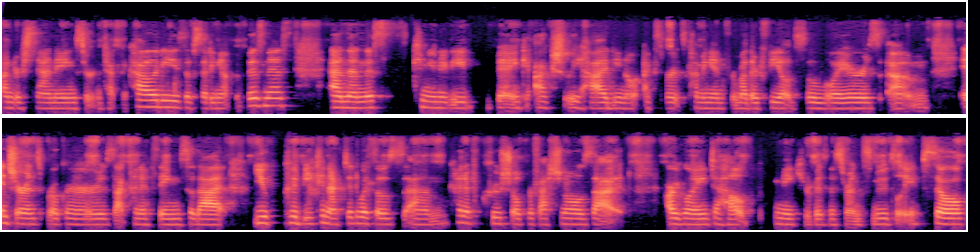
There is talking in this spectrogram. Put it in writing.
understanding certain technicalities of setting up a business. And then this community bank actually had you know experts coming in from other fields so lawyers um, insurance brokers that kind of thing so that you could be connected with those um, kind of crucial professionals that are going to help make your business run smoothly. So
